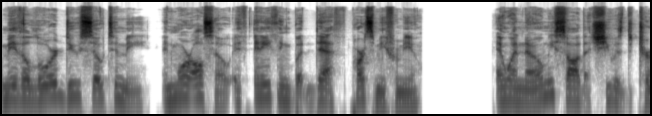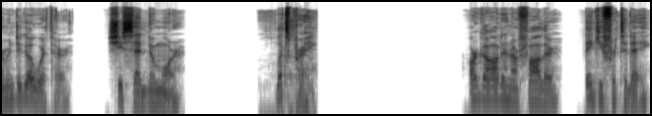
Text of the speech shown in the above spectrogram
May the Lord do so to me, and more also, if anything but death parts me from you. And when Naomi saw that she was determined to go with her, she said no more. Let's pray. Our God and our Father, thank you for today.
